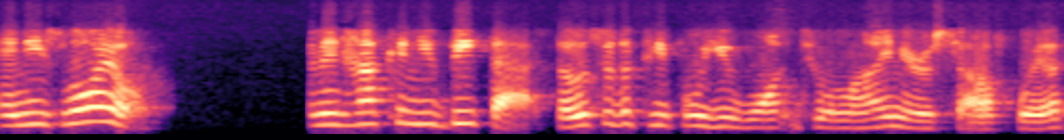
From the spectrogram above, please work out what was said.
and he's loyal. I mean, how can you beat that? Those are the people you want to align yourself with.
